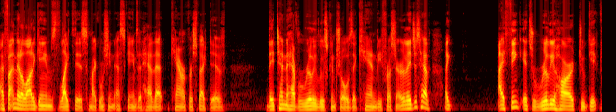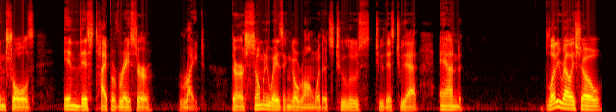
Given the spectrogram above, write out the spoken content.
I find that a lot of games like this, Micro Machines esque games that have that camera perspective, they tend to have really loose controls that can be frustrating. Or they just have like I think it's really hard to get controls in this type of racer right. There are so many ways that can go wrong, whether it's too loose, to this, to that. And Bloody Rally Show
